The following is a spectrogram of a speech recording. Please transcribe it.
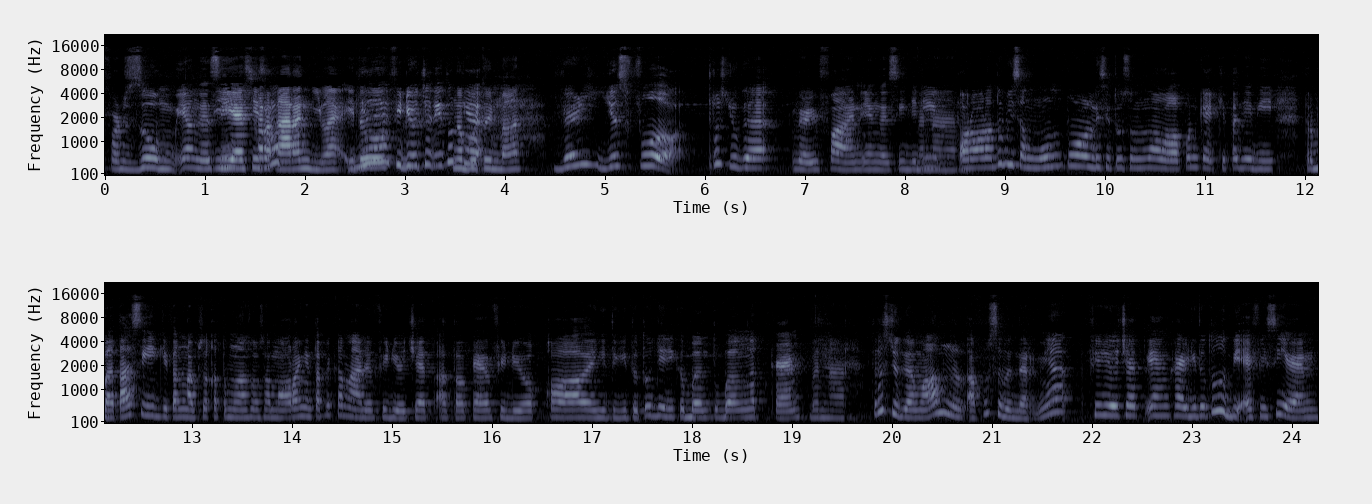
for zoom ya nggak sih? Iya sih Karena sekarang gila. Itu Gila, video chat itu kayak ngebutuhin banget. very useful terus juga very fun ya nggak sih? Jadi orang-orang tuh bisa ngumpul di situ semua walaupun kayak kita jadi terbatasi kita nggak bisa ketemu langsung sama orangnya tapi karena ada video chat atau kayak video call yang gitu-gitu tuh jadi kebantu banget kan? Benar. Terus juga malah menurut aku sebenarnya video chat yang kayak gitu tuh lebih efisien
